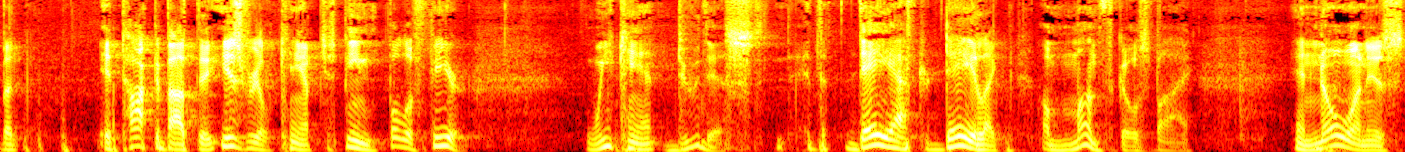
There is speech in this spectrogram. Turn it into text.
But it talked about the Israel camp just being full of fear. We can't do this. Day after day, like a month goes by, and no one is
